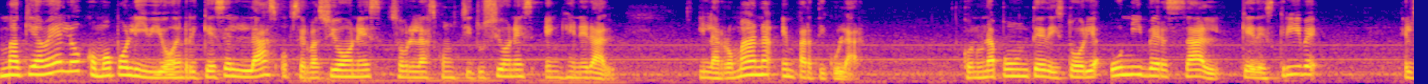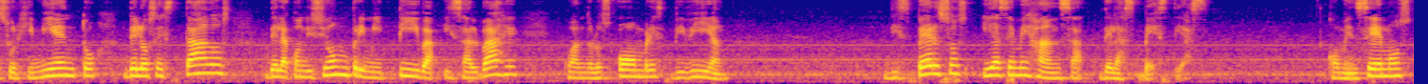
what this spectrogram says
Maquiavelo como Polibio enriquece las observaciones sobre las constituciones en general y la romana en particular, con un apunte de historia universal que describe el surgimiento de los estados de la condición primitiva y salvaje cuando los hombres vivían dispersos y a semejanza de las bestias. Comencemos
